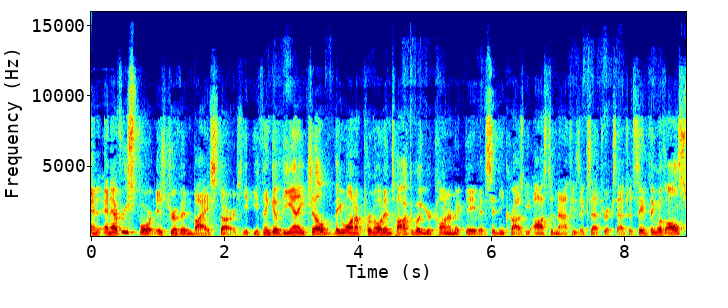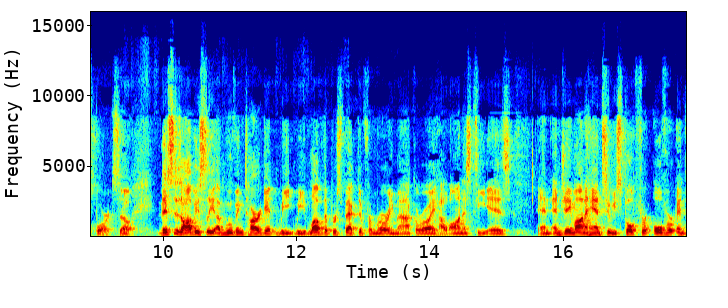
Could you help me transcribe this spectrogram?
and, and every sport is driven by stars. You, you, think of the NHL, they want to promote and talk about your Connor McDavid, Sidney Crosby, Auston Matthews, et cetera, et cetera. Same thing with all sports. So this is obviously a moving target. We we love the perspective from Rory McIlroy, how honest he is, and and Jay Monahan too. He spoke for over an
